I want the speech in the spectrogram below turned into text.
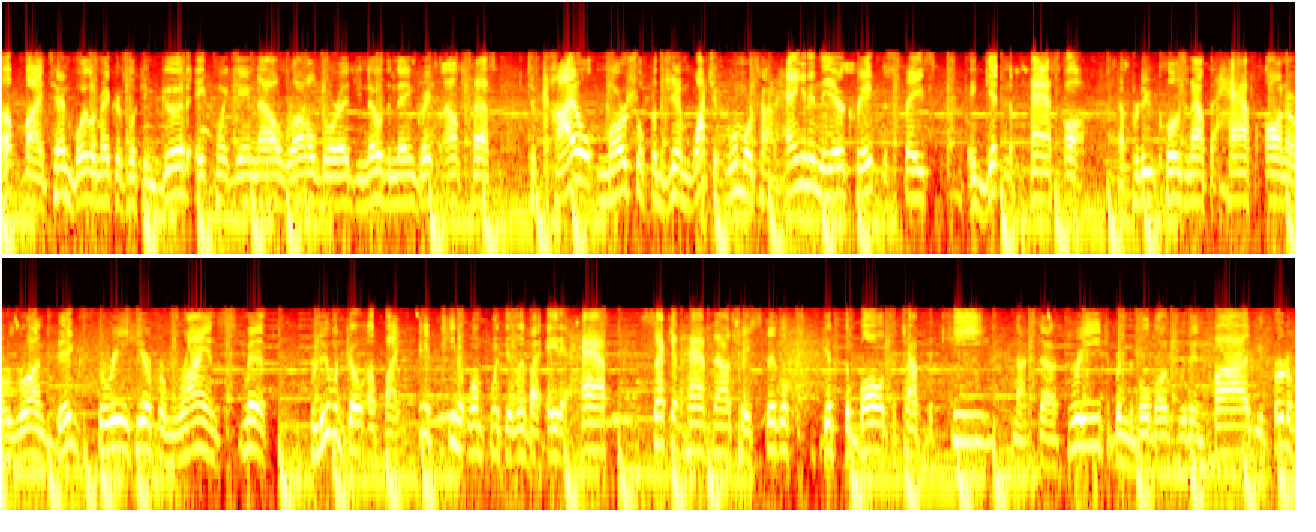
up by 10. Boilermakers looking good. Eight-point game now. Ronald Nored, you know the name. Great bounce pass to Khyle Marshall for the jam. Watch it one more time. Hanging in the air, creating the space, and getting the pass off. Now Purdue closing out the half on a run. Big three here from Ryne Smith. Purdue would go up by 15 at one point. They led by 8 at half. Second half now, Chase Stigall gets the ball at the top of the key, knocks down a three to bring the Bulldogs within five. You've heard of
